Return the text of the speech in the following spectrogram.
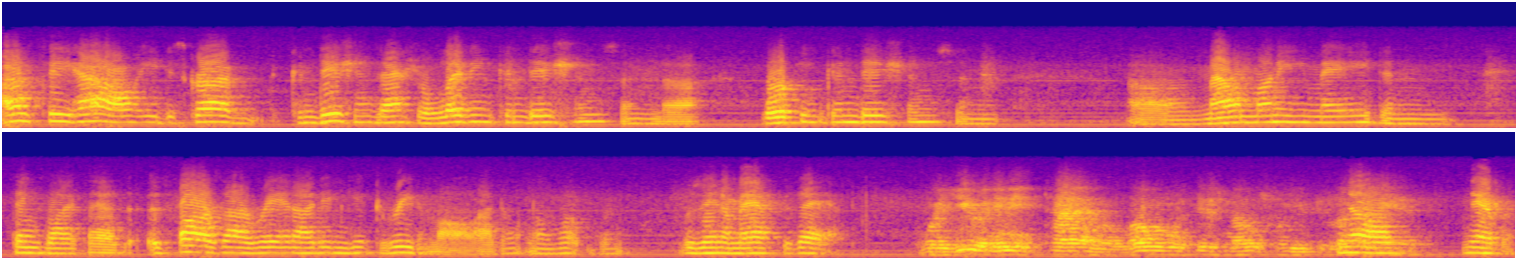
I don't see how he described conditions, actual living conditions, and uh, working conditions, and uh, amount of money he made, and things like that. As far as I read, I didn't get to read them all. I don't know what was in them after that. Were you at any time alone with his notes where you could look No. ahead? Never.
